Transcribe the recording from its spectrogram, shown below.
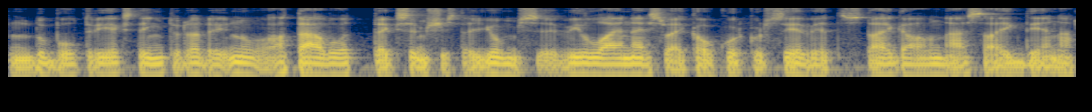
dubulti rīkstiņi, tur arī nu, attēlot, teiksim, šis te jums villainais vai kaut kur, kur sieviete staigā un nesā ikdienā.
